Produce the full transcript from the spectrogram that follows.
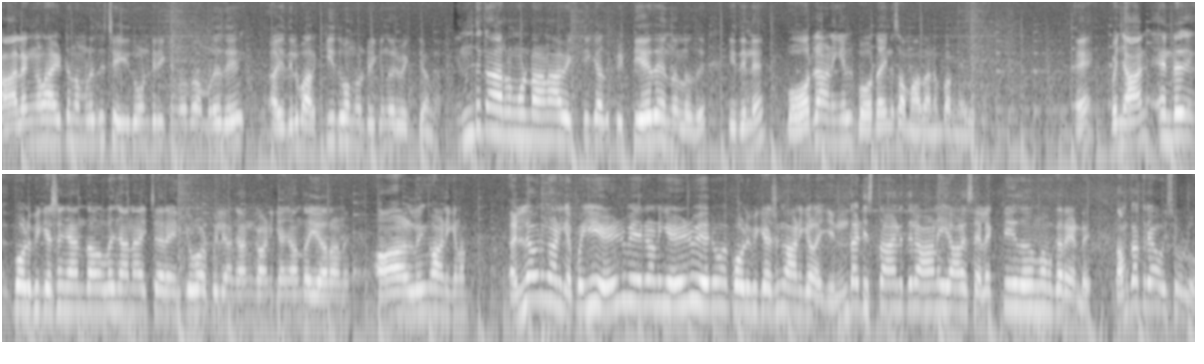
കാലങ്ങളായിട്ട് നമ്മളിത് ചെയ്തുകൊണ്ടിരിക്കുന്നത് നമ്മളിത് ഇതിൽ വർക്ക് ചെയ്ത് വന്നുകൊണ്ടിരിക്കുന്ന ഒരു വ്യക്തിയാണ്. എന്ത് കാരണം കൊണ്ടാണ് ആ വ്യക്തിക്ക് അത് കിട്ടിയത് എന്നുള്ളത് ഇതിന് ബോർഡാണെങ്കിൽ ബോർഡ് അതിന് സമാധാനം പറഞ്ഞേ പറ്റും. ഏ ഇപ്പം ഞാൻ എന്റെ ക്വാളിഫിക്കേഷൻ ഞാൻ എന്താണെന്നുള്ളത് ഞാൻ അയച്ചു തരാം എനിക്ക് കുഴപ്പമില്ല. ഞാൻ കാണിക്കാൻ ഞാൻ തയ്യാറാണ്. ആളും കാണിക്കണം. എല്ലാവരും കാണിക്കുക അപ്പോൾ ഈ ഏഴ് പേരാണെങ്കിൽ ഏഴ് പേരും ക്വാളിഫിക്കേഷൻ കാണിക്കണം എന്ത് അടിസ്ഥാനത്തിലാണ് ഇയാളെ സെലക്ട് ചെയ്തതെന്ന് നമുക്കറിയണ്ടേ? നമുക്ക് അത്രേ ആവശ്യമുള്ളൂ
